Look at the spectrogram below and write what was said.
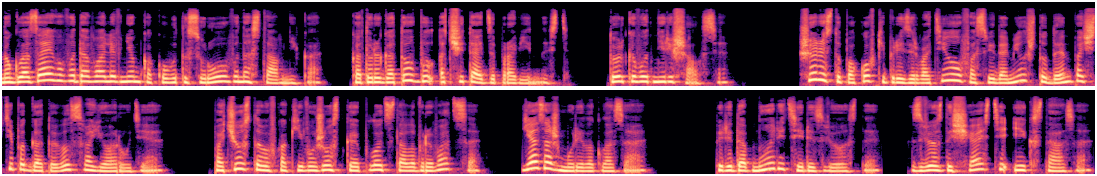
Но глаза его выдавали в нем какого-то сурового наставника, который готов был отчитать за провинность, только вот не решался. Шелест упаковки презервативов осведомил, что Дэн почти подготовил свое орудие. Почувствовав, как его жесткая плоть стала врываться, я зажмурила глаза – Передо мной летели звезды. Звезды счастья и экстаза.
